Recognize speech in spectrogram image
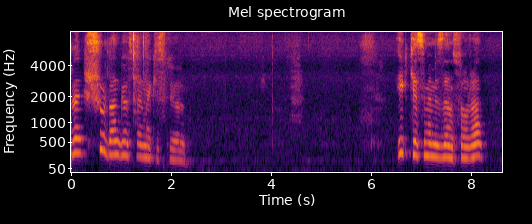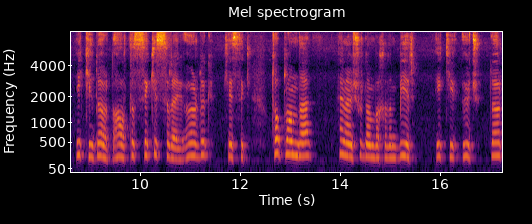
ve şuradan göstermek istiyorum. İlk kesimimizden sonra 2, 4, 6, 8 sırayı ördük, kestik. Toplamda hemen şuradan bakalım 1, 2, 3, 4,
